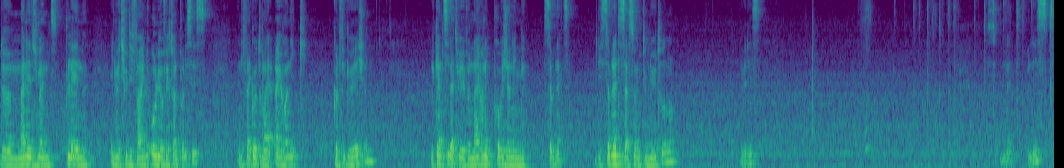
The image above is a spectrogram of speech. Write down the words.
the management plane in which you define all your virtual policies, and if I go to my Ironic configuration, you can see that we have an Ironic provisioning subnet. This subnet is also into Neutron. Here it is. Subnet list.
